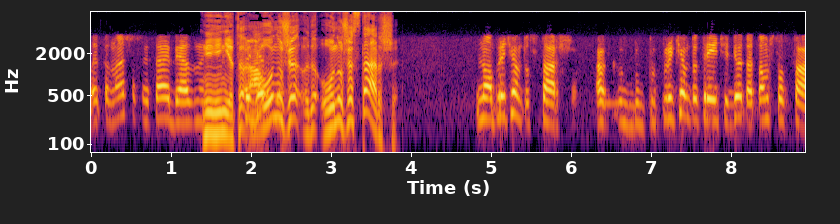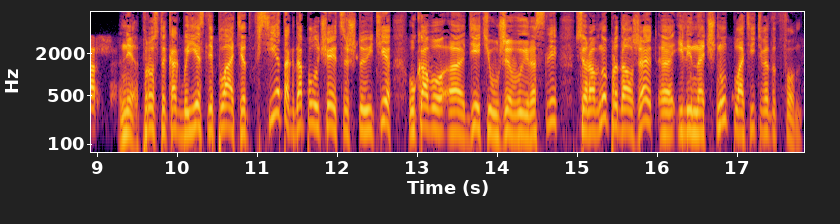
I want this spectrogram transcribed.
это наша святая обязанность. Не, не, нет, а он уже он уже старше. Ну, а при чем тут старше? А при чем тут речь идет о том, что старше? Нет, просто как бы если платят все, тогда получается, что и те, у кого э, дети уже выросли, все равно продолжают э, или начнут платить в этот фонд.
